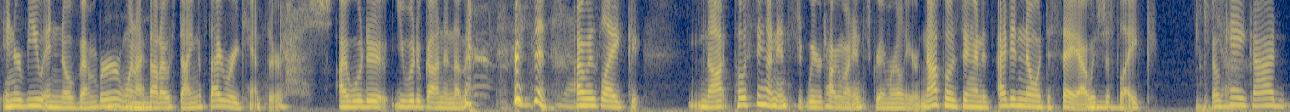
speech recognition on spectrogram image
interview in November when I thought I was dying of thyroid cancer, Gosh. I would have you would have gotten another person. I was like not posting on Instagram. We were talking about Instagram earlier. Not posting on. Inst- I didn't know what to say. I was just like, okay, God,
